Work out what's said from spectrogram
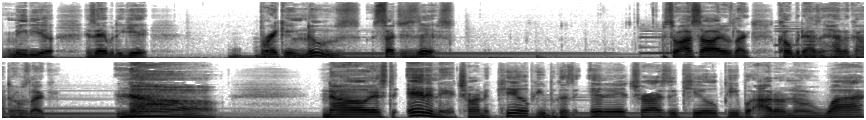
media is able to get breaking news such as this. So I saw it, it was like in helicopter. I was like, no. No, it's the internet trying to kill people because the internet tries to kill people. I don't know why.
